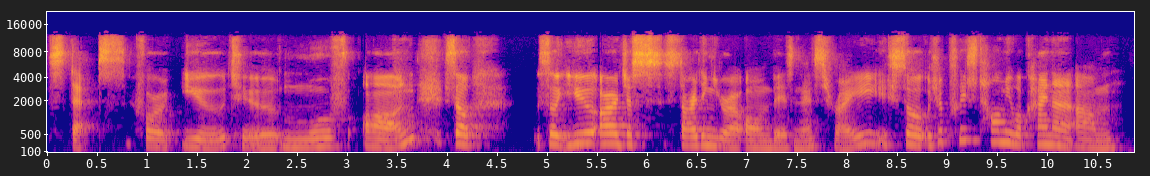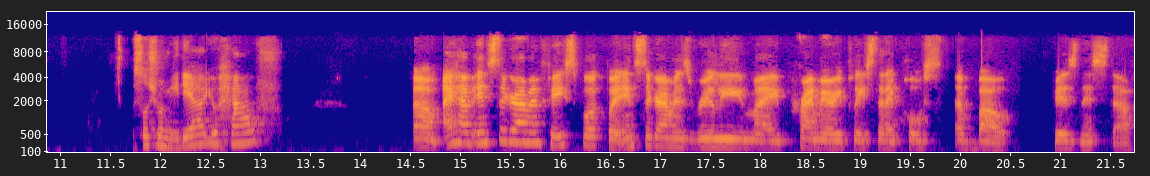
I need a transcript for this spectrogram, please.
steps for you to move on. So so you are just starting your own business right? So would you please tell me what kind of um, social media you have? Um, i have instagram and facebook but instagram is really my primary place that i post about business stuff.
